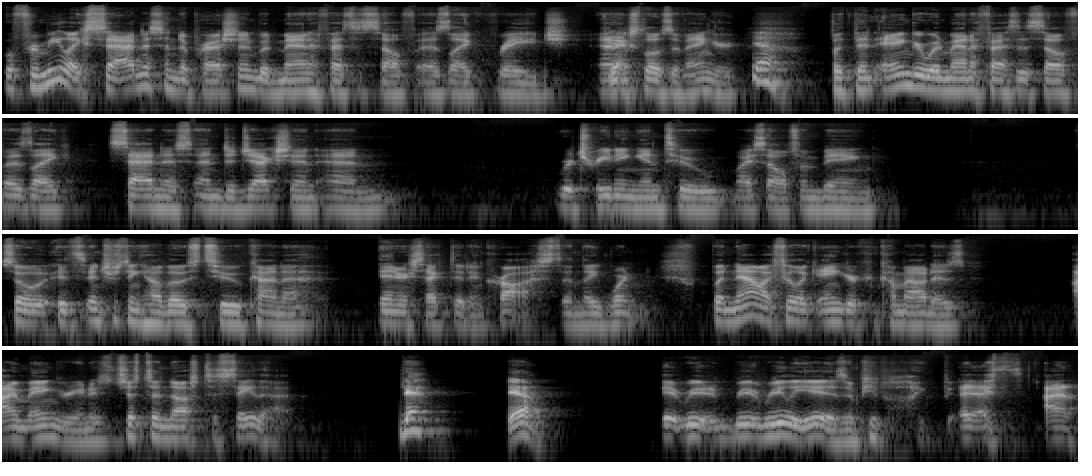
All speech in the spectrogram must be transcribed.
well for me like sadness and depression would manifest itself as like rage and Yeah. explosive anger Yeah. but then anger would manifest itself as like sadness and dejection and retreating into myself and being so it's interesting how those two kind of intersected and crossed and they weren't but now i feel like anger can come out as i'm angry and it's just enough to say that Yeah. Yeah. It, re- it really is and people are like I, I,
